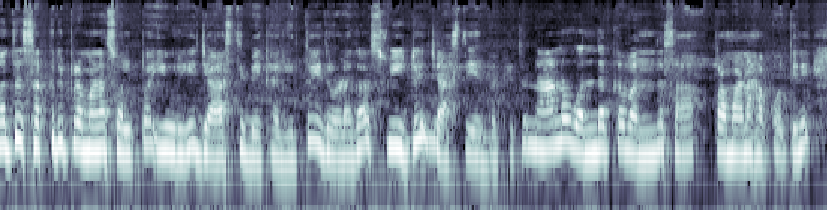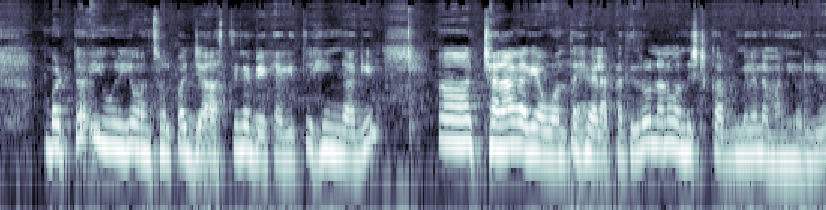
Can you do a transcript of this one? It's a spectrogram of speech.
ಮತ್ತು ಸಕ್ಕರೆ ಪ್ರಮಾಣ ಸ್ವಲ್ಪ ಇವರಿಗೆ ಜಾಸ್ತಿ ಬೇಕಾಗಿತ್ತು. ಇದರೊಳಗೆ ಸ್ವೀಟ್ ಜಾಸ್ತಿ ಇರಬೇಕಿತ್ತು. ನಾನು ಒಂದಕ್ಕೆ ಒಂದು ಸಹ ಪ್ರಮಾಣ ಹಾಕೋತೀನಿ. ಬಟ್ ಇವರಿಗೆ ಒಂದು ಸ್ವಲ್ಪ ಜಾಸ್ತಿನೇ ಬೇಕಾಗಿತ್ತು. ಹೀಗಾಗಿ ಚೆನ್ನಾಗಾಗ್ಯಾವು ಅಂತ ಹೇಳಕತ್ತಿದ್ರು. ನಾನು ಒಂದಿಷ್ಟು ಕರೆದ ಮೇಲೆ ನಮ್ಮ ಮನೆಯವ್ರಿಗೆ,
